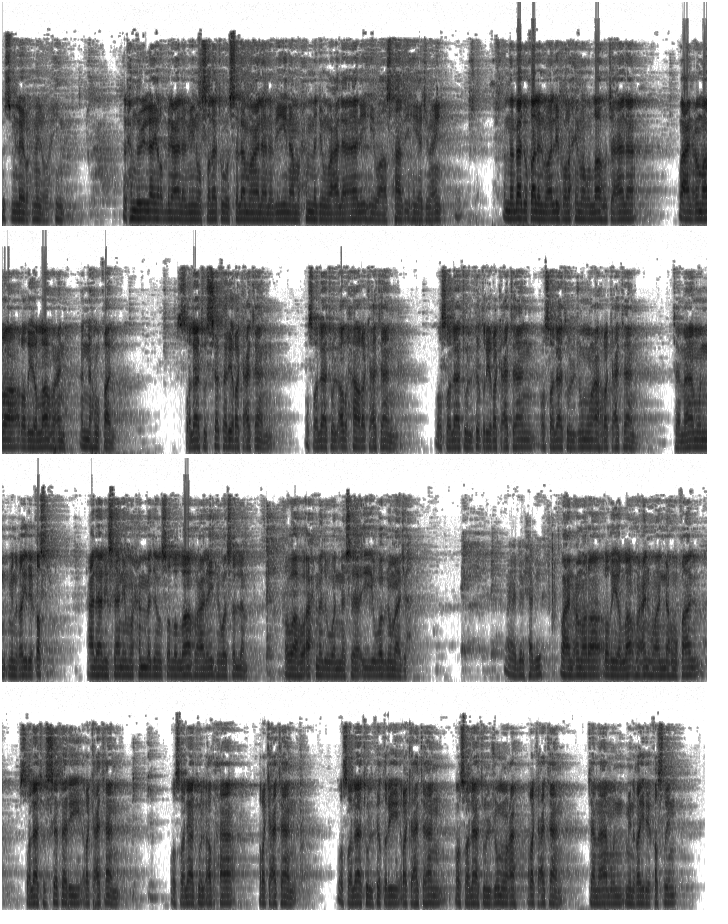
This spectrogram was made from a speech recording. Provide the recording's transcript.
بسم الله الرحمن الرحيم. الحمد لله رب العالمين والصلاة والسلام على نبينا محمد وعلى آله وأصحابه أجمعين. أما بعد قال المؤلف رحمه الله تعالى وعن عمر رضي الله عنه أنه قال صلاة السفر ركعتان وصلاة الأضحى ركعتان وصلاة الفطر ركعتان وصلاة الجمعة ركعتان تمام من غير قصر. على لسان محمد صلى الله عليه وسلم رواه أحمد والنسائي وابن ماجه. أعد الحديث. وعن عمر رضي الله عنه أنه قال صلاة السفر ركعتان وصلاة الأضحى ركعتان وصلاة الفطر ركعتان وصلاة الجمعة ركعتان. تمام من غير قصر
